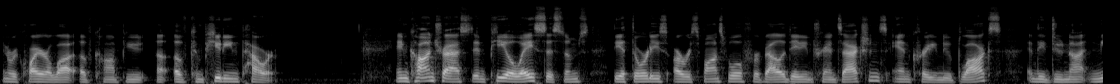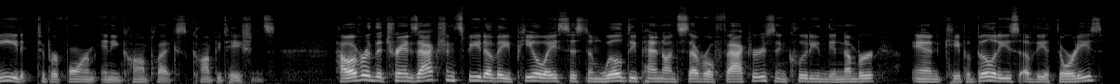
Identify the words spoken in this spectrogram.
and require a lot of, compute, uh, of computing power. In contrast, in POA systems, the authorities are responsible for validating transactions and creating new blocks, and they do not need to perform any complex computations. However, the transaction speed of a POA system will depend on several factors, including the number and capabilities of the authorities,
